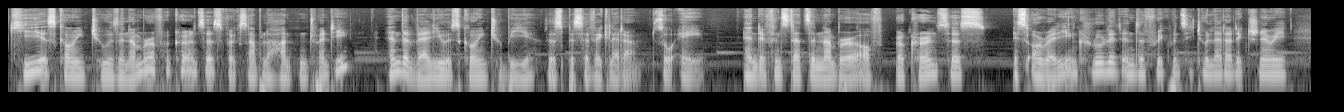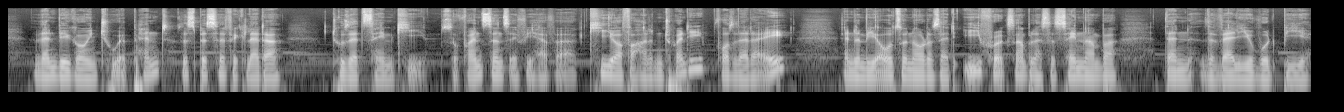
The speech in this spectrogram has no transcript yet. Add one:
key is going to the number of occurrences, for example 120, and the value is going to be the specific letter, so A. And if instead the number of occurrences is already included in the frequency to letter dictionary, then we're going to append the specific letter to that same key. So for instance, if we have a key of 120 for the letter A, and then we also notice that E, for example, has the same number, then the value would be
